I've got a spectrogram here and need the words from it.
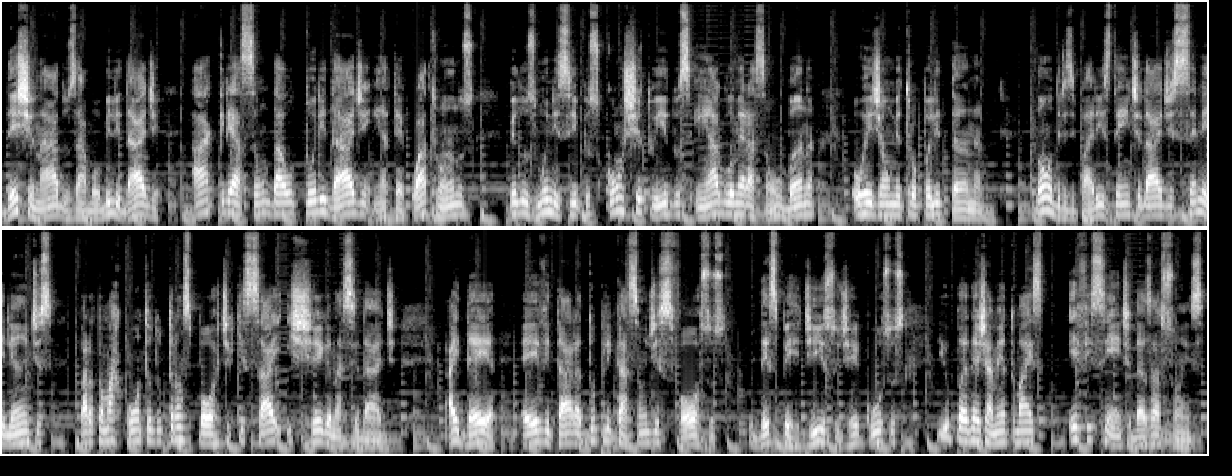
destinados à mobilidade à criação da autoridade em até quatro anos pelos municípios constituídos em aglomeração urbana ou região metropolitana. Londres e Paris têm entidades semelhantes para tomar conta do transporte que sai e chega na cidade. A ideia é evitar a duplicação de esforços, o desperdício de recursos e o planejamento mais eficiente das ações.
